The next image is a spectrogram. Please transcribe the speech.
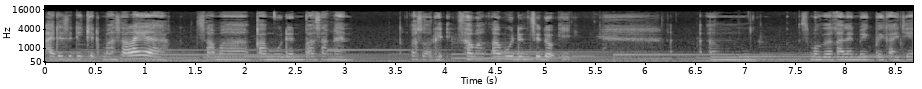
ada sedikit masalah ya sama kamu dan pasangan. Oh sorry sama kamu dan si doi. Um, semoga kalian baik-baik aja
